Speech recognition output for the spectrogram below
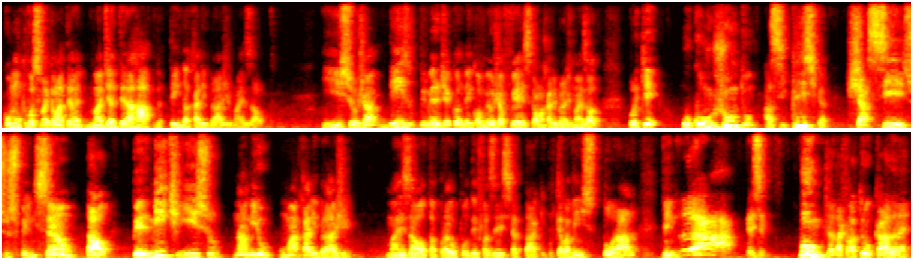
Como que você vai ter uma, uma dianteira rápida? Tendo a calibragem mais alta. E isso eu já, desde o primeiro dia que eu andei com a meu, eu já fui arriscar uma calibragem mais alta, porque o conjunto, a ciclística, chassi, suspensão, tal, permite isso na mil, uma calibragem mais alta para eu poder fazer esse ataque, porque ela vem estourada, vem, ah, esse, bum, já dá aquela trocada, né?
